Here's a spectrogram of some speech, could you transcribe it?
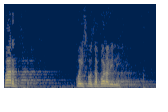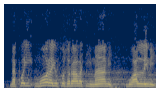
fard koji smo zaboravili. na koji moraju upozoravati imami, muallimi,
